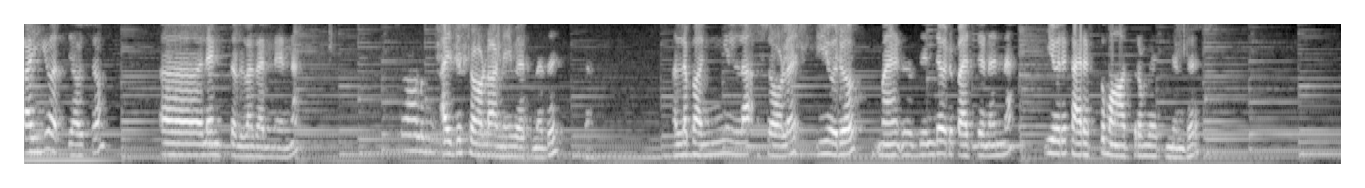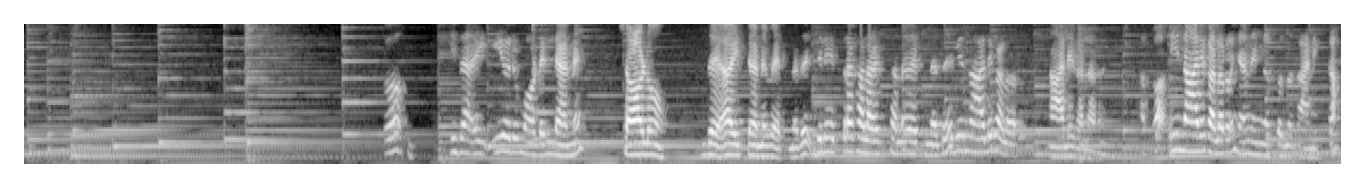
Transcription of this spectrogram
കയ്യും അത്യാവശ്യം ലെങ്ത് ഉള്ള തന്നെയാണ്. അതിന്റെ ഷോളാണ് ഈ വരുന്നത്. നല്ല ഭംഗിയുള്ള ഷോൾ. ഈ ഒരു ഇതിന്റെ ഒരു പാറ്റേൺ തന്നെ ഈ ഒരു കരക്ക് മാത്രം വരുന്നുണ്ട്. അപ്പോ ഇതാ ഈ ഒരു മോഡലിലാണ് ഷാളും. ആയിട്ടാണ് വരുന്നത്. ഇതിൽ എത്ര കളേഴ്സ് ആണ് വരുന്നത്? ഇതിൽ നാല് കളർ നാല് കളർ അപ്പൊ ഈ നാല് കളറും ഞാൻ നിങ്ങൾക്കൊന്ന് കാണിക്കാം.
